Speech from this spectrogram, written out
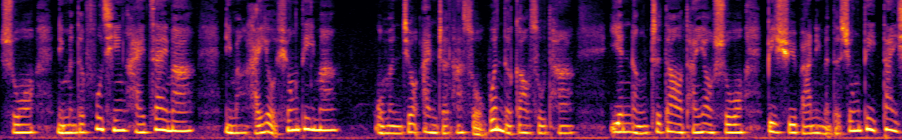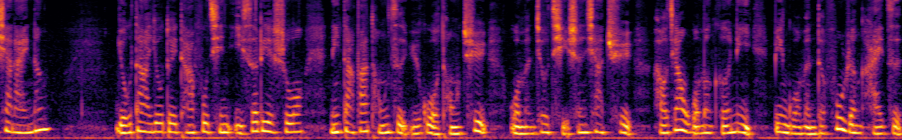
说：你们的父亲还在吗？你们还有兄弟吗？我们就按着他所问的告诉他。”焉能知道他要说必须把你们的兄弟带下来呢？犹大又对他父亲以色列说：“你打发童子与我同去，我们就起身下去，好叫我们和你，并我们的妇人孩子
